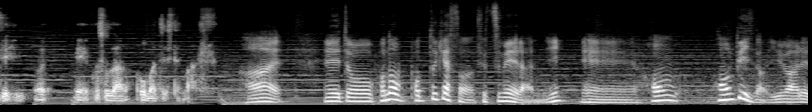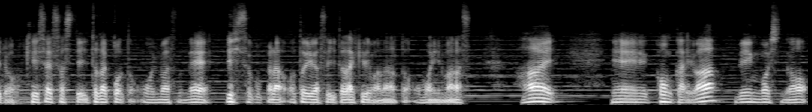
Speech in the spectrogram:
ぜひ、えーご相談お待ちしてます。はい。えっ、と、このポッドキャストの説明欄に、えー、ホームホームページの URL を掲載させていただこうと思いますので、ぜひそこからお問い合わせいただければなと思います。はい。えー今回は弁護士の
